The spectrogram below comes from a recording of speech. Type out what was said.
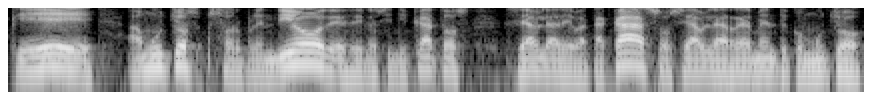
que a muchos sorprendió, desde los sindicatos se habla de batacazo, se habla realmente con mucho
